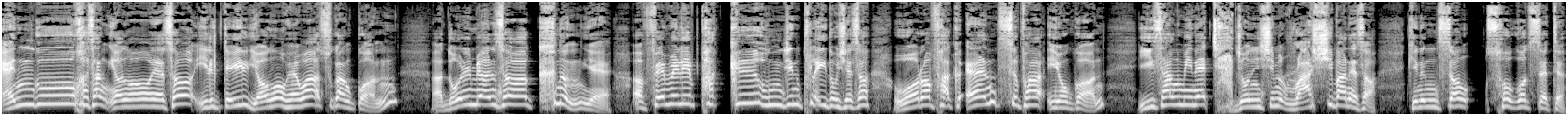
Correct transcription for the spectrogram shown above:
엔구 화상 영어에서 1대1 영어회화 수강권, 아, 놀면서 크는, 예, 어, 패밀리 팍 파크 웅진 플레이 도시에서 워터파크 and 스파 이용권, 이상민의 자존심 라쉬반에서 기능성 속옷 세트,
